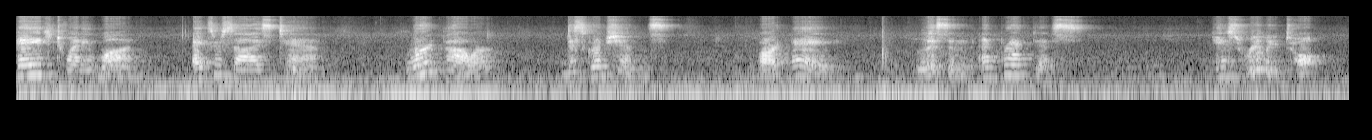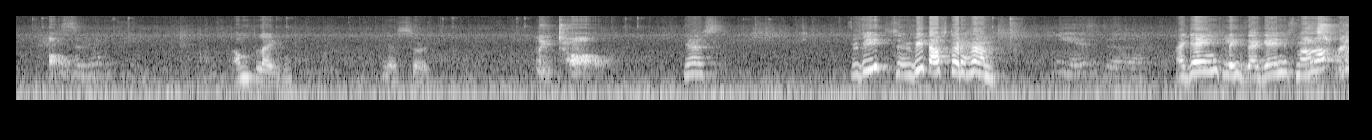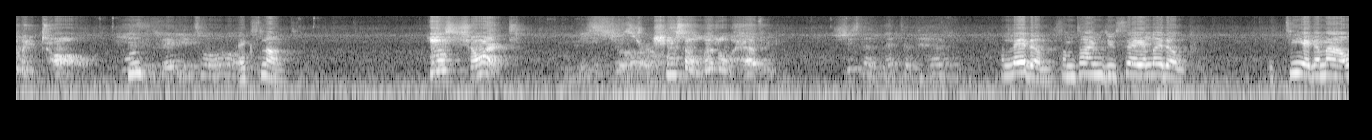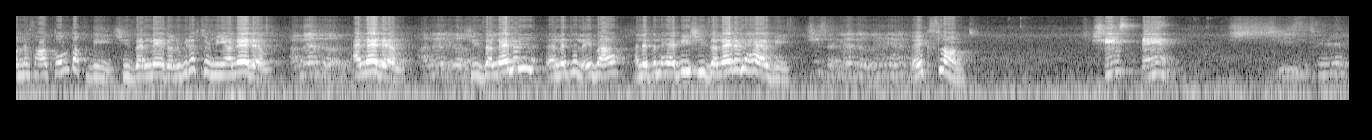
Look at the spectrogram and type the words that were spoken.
Page 21. Exercise 10. Word power. Descriptions. Part A. Listen and practice. He's really tall. Oh, I'm playing. Yes, sir. really tall. Yes. Repeat, repeat after him. He is the Again, please. Again, He's اسمعها. really tall. he's very tall. Excellent. He's short. She's a little heavy. She's a little heavy. A little. Sometimes you say a little. التي يا جماعة قلنا ساعات تنطق دي. She's a little. Repeat after me. A little. A little. A little. A little. She's a little. A little ايه بقى؟ A little heavy. She's a little heavy. She's a little heavy. Excellent. She's thin. She's thin.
